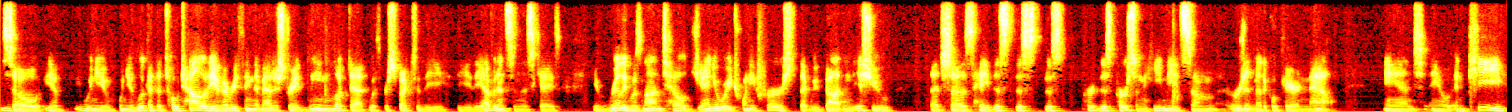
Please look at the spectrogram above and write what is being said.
Hmm. So you know, when you when you look at the totality of everything that Magistrate Leen looked at with respect to the, the, the evidence in this case, it really was not until January 21st that we've got an issue that says, hey, this this this per, this person he needs some urgent medical care now, and you know, and key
